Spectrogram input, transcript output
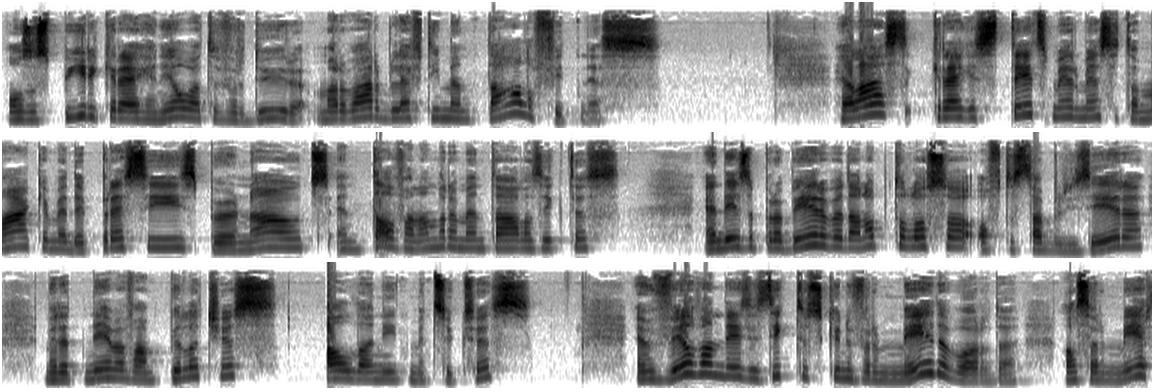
Onze spieren krijgen heel wat te verduren, maar waar blijft die mentale fitness? Helaas krijgen steeds meer mensen te maken met depressies, burn-outs en tal van andere mentale ziektes. En deze proberen we dan op te lossen of te stabiliseren met het nemen van pilletjes, al dan niet met succes. En veel van deze ziektes kunnen vermeden worden als er meer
